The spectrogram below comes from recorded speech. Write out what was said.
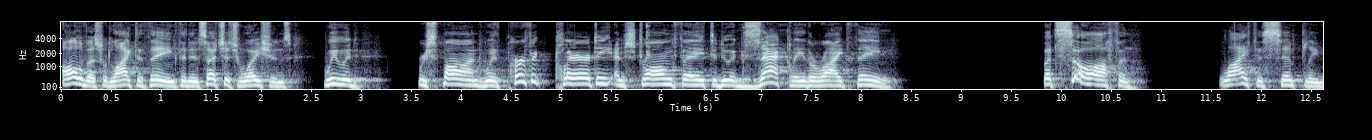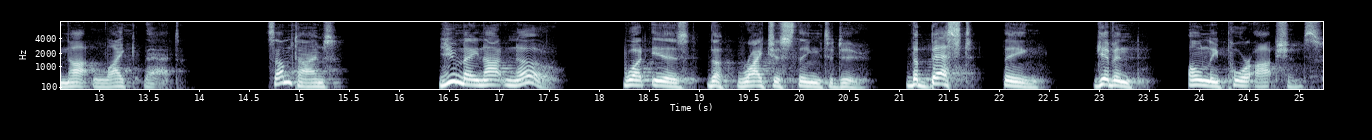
All of us would like to think that in such situations, we would respond with perfect clarity and strong faith to do exactly the right thing. But so often, life is simply not like that. Sometimes you may not know what is the righteous thing to do, the best thing, given only poor options.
